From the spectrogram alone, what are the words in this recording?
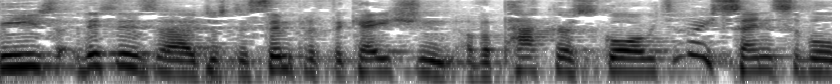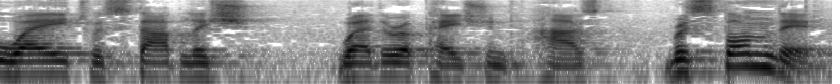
These, this is uh, just a simplification of a Packer score, which is a very sensible way to establish whether a patient has responded.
